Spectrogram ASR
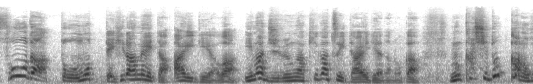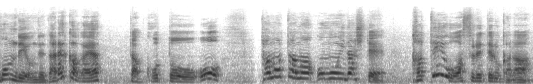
そうだと思ってひらめいたアイディアは今自分が気がついたアイディアなのか昔どっかの本で読んで誰かがやったことをたまたま思い出して過程を忘れてるから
